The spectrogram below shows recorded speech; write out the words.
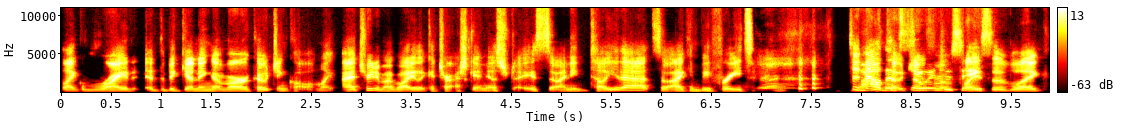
like right at the beginning of our coaching call, I'm like, I treated my body like a trash can yesterday. So I need to tell you that so I can be free to, to wow, now coach so you from a place of like,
